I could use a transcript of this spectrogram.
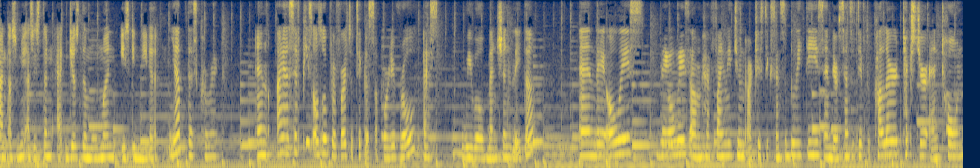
and unassuming assistance at just the moment is in needed. Yep, that's correct. And ISFPs also prefer to take a supportive role, as we will mention later. And they always they always um, have finely tuned artistic sensibilities and they're sensitive to color, texture, and tone,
